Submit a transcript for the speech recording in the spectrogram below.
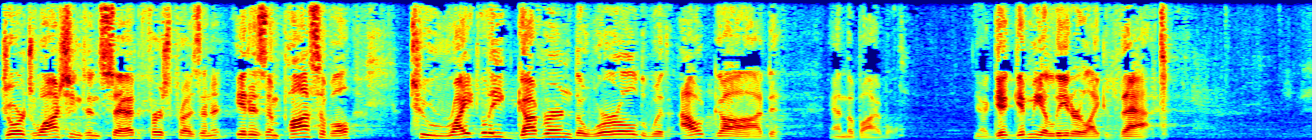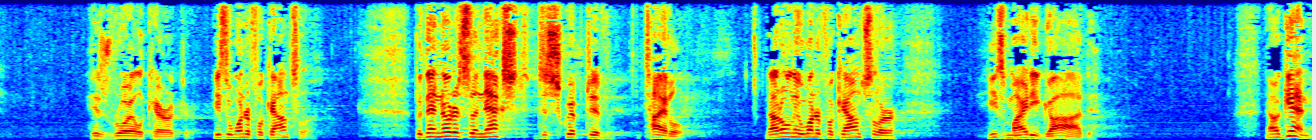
George Washington said, first president, it is impossible to rightly govern the world without God and the Bible. Yeah, give, give me a leader like that. His royal character. He's a wonderful counselor. But then notice the next descriptive title. Not only a wonderful counselor, he's mighty God. Now again,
